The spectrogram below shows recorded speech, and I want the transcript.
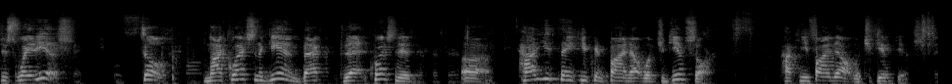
Just the way it is. So my question again, back to that question is, uh, how do you think you can find out what your gifts are? How can you find out what your gift is?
